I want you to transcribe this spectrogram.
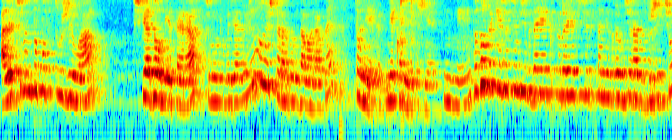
Ale czy bym to powtórzyła świadomie teraz, czy bym powiedziała, że no jeszcze raz bym dała radę, to nie wiem, niekoniecznie. To są takie rzeczy, mi się wydaje, które jest się w stanie zrobić raz w życiu,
